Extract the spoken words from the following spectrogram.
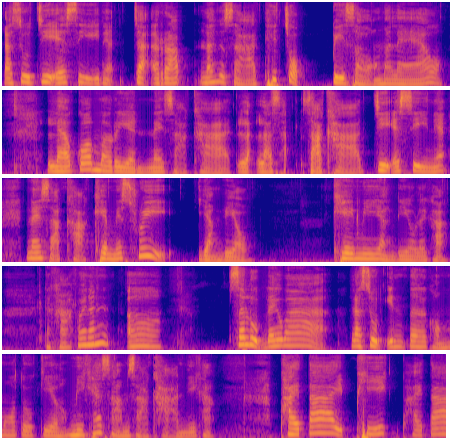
หลักสูตร GSC เนี่ยจะรับนักศึกษาที่จบปี 2 มาแล้ว แล้วก็มาเรียนในสาขาสาขา GSC เนี่ยในสาขา Chemistry อย่างเดียว เคมีอย่างเดียวเลยค่ะนะคะ เพราะนั้นสรุปได้ว่า หลักสูตรอินเตอร์ของมอโตเกียวมีแค่ 3 สาขานี้ค่ะ ภายใต้ PEAK ภายใต้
